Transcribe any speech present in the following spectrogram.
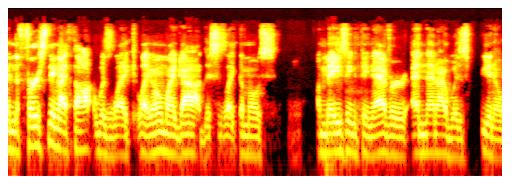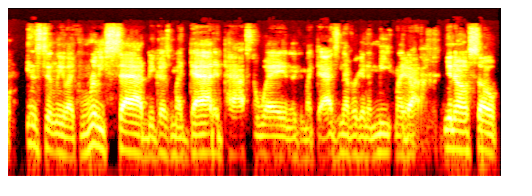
and the first thing I thought was like like oh my god, this is like the most amazing thing ever. And then I was you know instantly like really sad because my dad had passed away, and like my dad's never gonna meet my yeah, dad, you know. So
